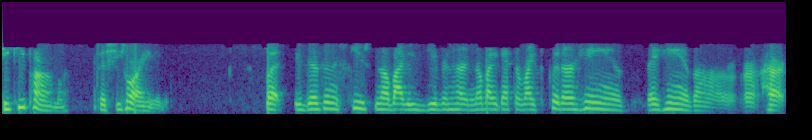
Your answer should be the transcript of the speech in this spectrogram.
Keke Palmer, because she's hard-headed. But it doesn't excuse nobody giving her, nobody got the right to put her hands, their hands on her. Her.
